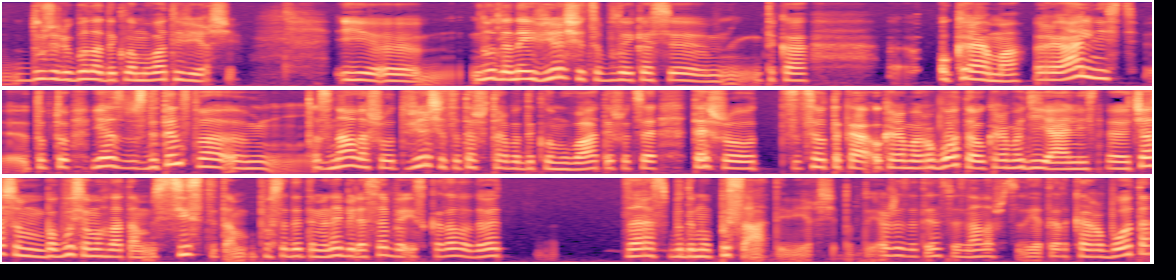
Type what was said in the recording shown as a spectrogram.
дуже любила декламувати вірші. І е, ну, для неї вірші це була якась така окрема реальність. Е, тобто я з дитинства ем, знала, що от вірші це те, що треба декламувати, що це те, що це, це от така окрема робота, окрема діяльність. Е, часом бабуся могла там сісти, там, посадити мене біля себе і сказала, давай. Зараз будемо писати вірші. Тобто я вже з дитинства знала, що це є така робота,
